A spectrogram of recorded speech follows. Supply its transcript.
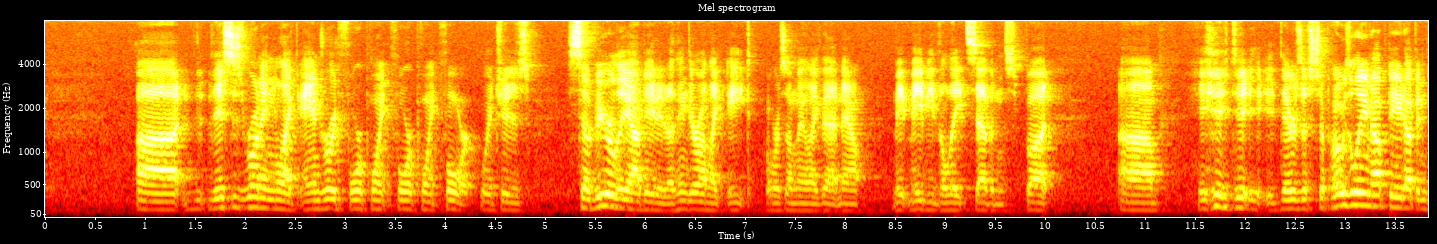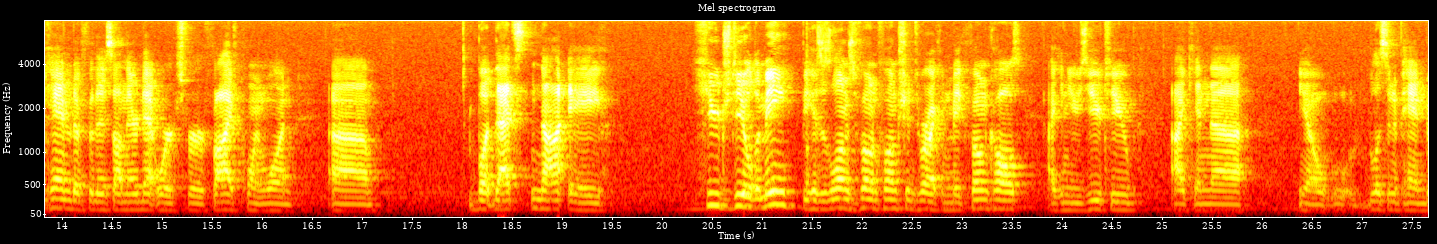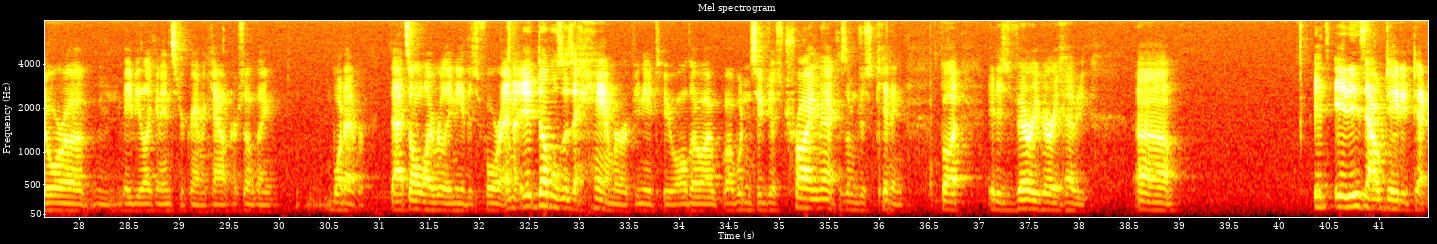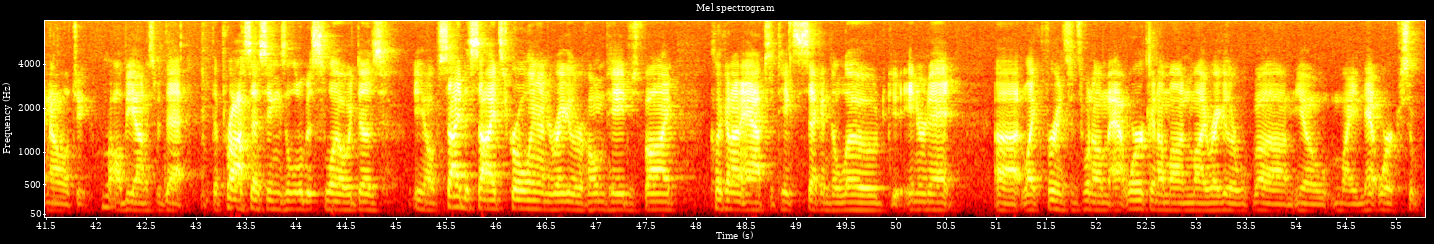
Uh, th this is running like Android 4.4.4, which is severely outdated. I think they're on like 8 or something like that now. Maybe the late 7s. But um, there's a supposedly an update up in Canada for this on their networks for 5.1, um, but that's not a huge deal to me because as long as the phone functions where I can make phone calls, I can use YouTube, I can uh, you know listen to Pandora, maybe like an Instagram account or something, whatever. That's all I really need this for, and it doubles as a hammer if you need to. Although I, I wouldn't suggest trying that because I'm just kidding, but it is very very heavy. Uh, it, it is outdated technology. I'll be honest with that. The processing is a little bit slow. It does, you know, side-to-side -side scrolling on your regular home page is fine. Clicking on apps, it takes a second to load. Internet, uh, like for instance, when I'm at work and I'm on my regular, um, you know, my network so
